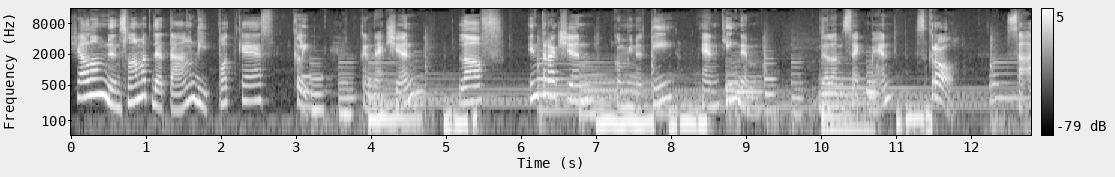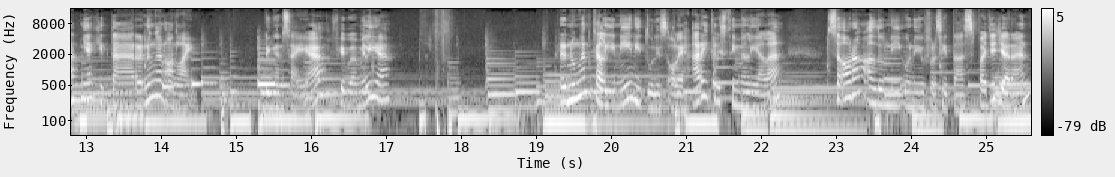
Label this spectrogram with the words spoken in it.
Shalom dan selamat datang di podcast Klik. Connection, Love, Interaction, Community, and Kingdom. Dalam segmen Scroll. Saatnya kita renungan online. Dengan saya, Feba Melia. Renungan kali ini ditulis oleh Ari Kristi Meliala Seorang alumni Universitas Pajajaran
